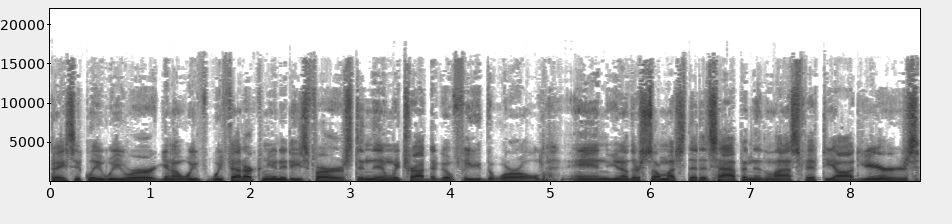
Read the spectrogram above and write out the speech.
basically we were, you know, we we fed our communities first and then we tried to go feed the world. And, you know, there's so much that has happened in the last 50 odd years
